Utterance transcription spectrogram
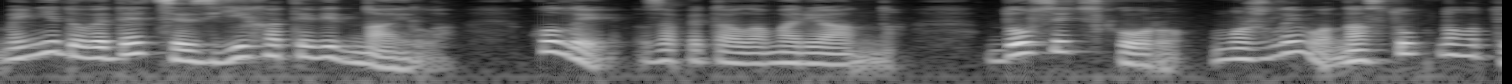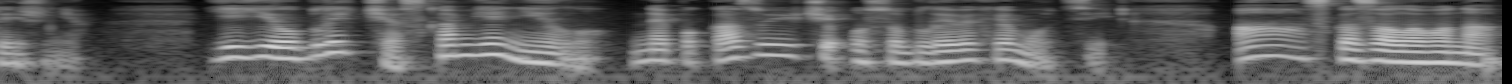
мені доведеться з'їхати від Найла. Коли? запитала Маріанна. Досить скоро, можливо, наступного тижня. Її обличчя скам'яніло, не показуючи особливих емоцій. А, сказала вона,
